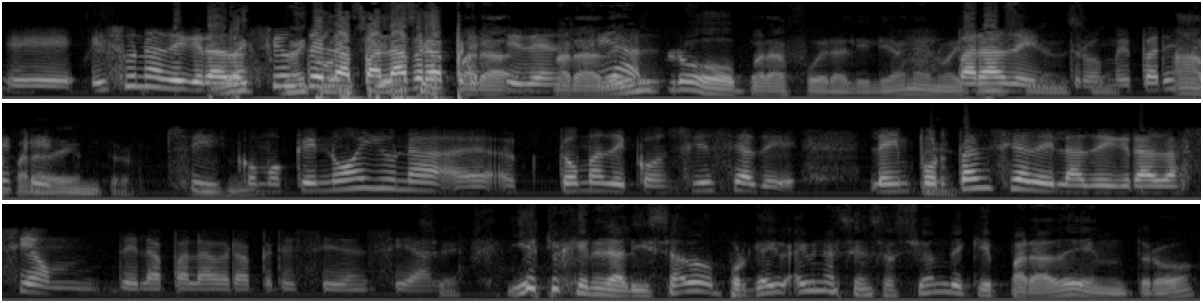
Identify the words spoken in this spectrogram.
Eh, es una ¿No hay- degradación no hay de la palabra para, presidencial. ¿Para adentro o para afuera, Liliana? No hay Para adentro, me parece ah, para que-. Sí, como que no hay una eh, toma de conciencia de la importancia de la degradación de la palabra presidencial. Y esto es generalizado porque hay, hay una sensación de que para adentro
